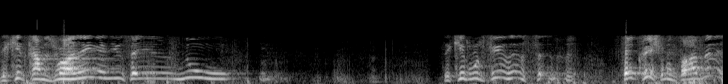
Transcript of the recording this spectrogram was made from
the kid comes running, and you say uh, no. The kid would feel uh, say Krishma in five minutes.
